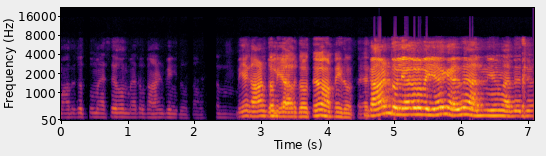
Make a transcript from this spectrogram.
मानो जो तुम ऐसे हो मैं तो गांड भी नहीं धोता हूँ। भैया गांड तुम लिया गांड धोते हो हम नहीं धोते हैं। गांड धो लिया करो भैया कैसे आदमी हो मानो जो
